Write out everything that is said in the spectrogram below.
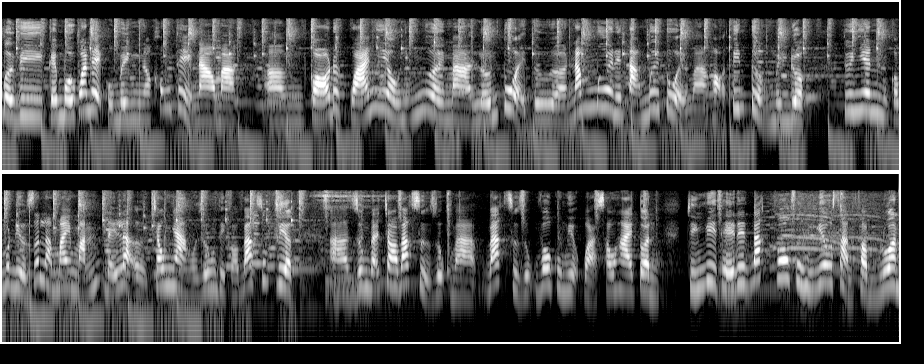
Bởi vì cái mối quan hệ của mình nó không thể nào mà uh, có được quá nhiều những người mà lớn tuổi từ 50 đến 80 tuổi mà họ tin tưởng mình được. Tuy nhiên có một điều rất là may mắn đấy là ở trong nhà của Dung thì có bác giúp việc. À, Dung đã cho bác sử dụng và bác sử dụng vô cùng hiệu quả sau 2 tuần. Chính vì thế nên bác vô cùng yêu sản phẩm luôn.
